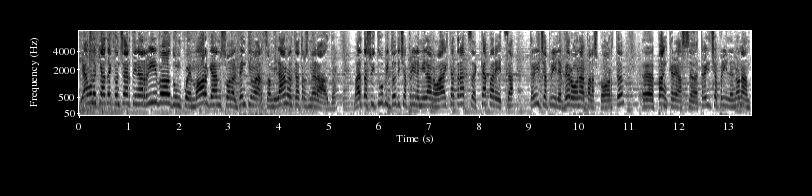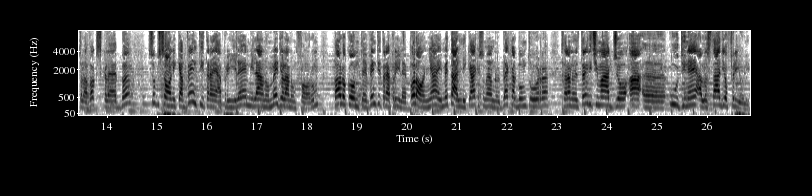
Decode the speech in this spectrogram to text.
Diamo un'occhiata ai concerti in arrivo. Dunque, Morgan suona il 20 marzo a Milano al Teatro Smeraldo. Marta sui tubi, 12 aprile Milano Alcatraz, Caparezza, 13 aprile Verona al Palasport, eh, Pancreas, 13 aprile Nonantola Vox Club, Subsonica 23 aprile Milano Mediolanum Forum, Paolo Conte 23 aprile Bologna e Metallica che suoneranno il Black Album Tour saranno il 13 maggio a eh, Udine allo stadio Friuli.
